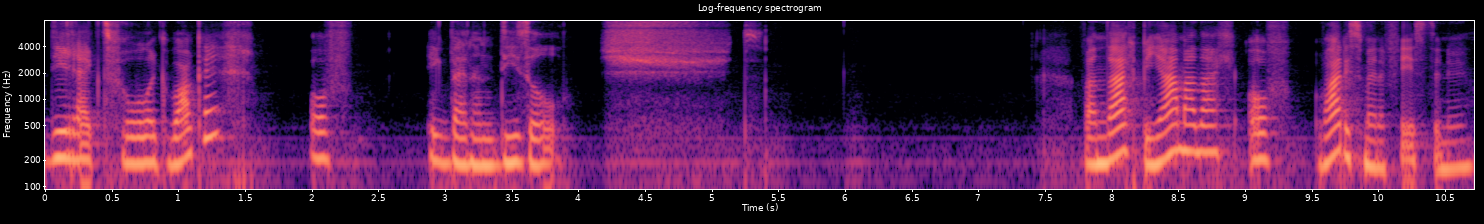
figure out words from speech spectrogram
direct vrolijk wakker of ik ben een diesel. Sst. Vandaag pyjamadag of waar is mijn feesten nu?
